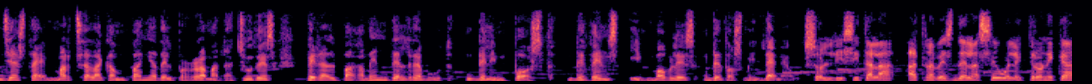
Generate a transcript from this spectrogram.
Ja està en marxa la campanya del programa d'ajudes per al pagament del rebut de l'impost de béns immobles de 2019. Sol·licita-la a través de la seu electrònica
